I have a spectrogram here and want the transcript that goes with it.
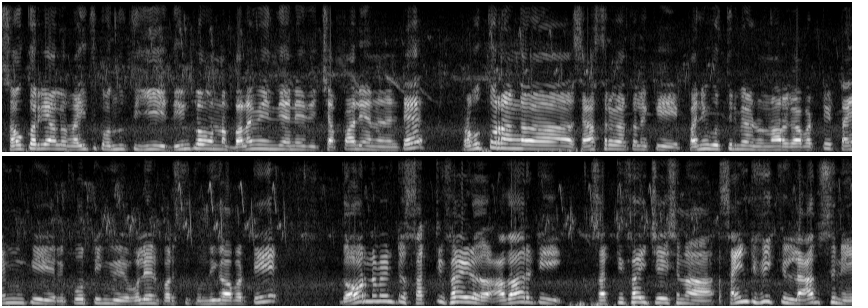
సౌకర్యాలు రైతుకు అందుతాయి దీంట్లో ఉన్న బలం ఏంది అనేది చెప్పాలి అని అంటే ప్రభుత్వ రంగ శాస్త్రవేత్తలకి పని ఒత్తిడి మీద ఉన్నారు కాబట్టి టైంకి రిపోర్టింగ్ ఇవ్వలేని పరిస్థితి ఉంది కాబట్టి గవర్నమెంట్ సర్టిఫైడ్ అథారిటీ సర్టిఫై చేసిన సైంటిఫిక్ ల్యాబ్స్ని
